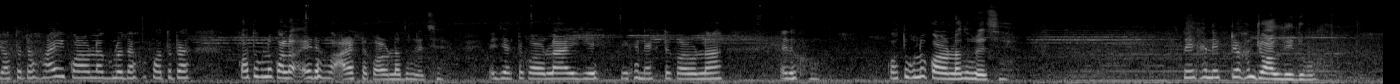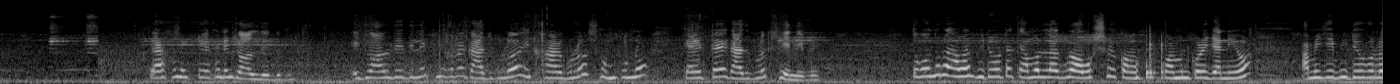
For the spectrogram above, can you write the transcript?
যতটা হয় এই করলাগুলো দেখো কতটা, কতগুলো কলা এই দেখো আরেকটা করলা ধরেছে। এই যে একটা করলা, এই যে এখানে একটা করলা। এই দেখো, কতগুলো করলা ধরেছে। তো এখানে একটু এখন জল দিয়ে দেবো। তো এখন একটু এখানে জল দিয়ে দেবো। এই জল দিয়ে দিলে কী হবে, গাছগুলো, এই খাড়গুলো সম্পূর্ণ ক্যারেটটায় গাছগুলো খেয়ে নেবে। তো বন্ধুরা, আমার ভিডিওটা কেমন লাগল অবশ্যই কমেন্ট করে জানিও। আমি যে ভিডিওগুলো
